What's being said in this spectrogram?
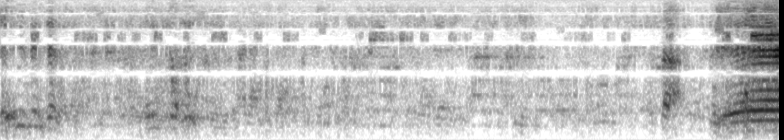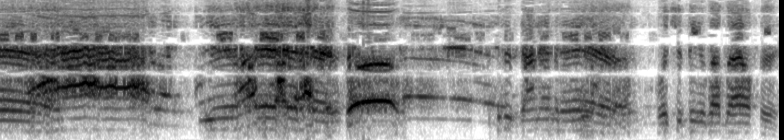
Ladies and gentlemen, please Yeah. Yeah. It down. What you think about the outfit?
